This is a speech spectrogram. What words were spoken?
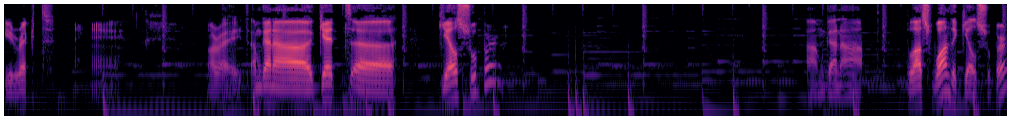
Erect. Alright, I'm gonna get uh, Gale Swooper. I'm gonna plus one the Gale Swooper.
